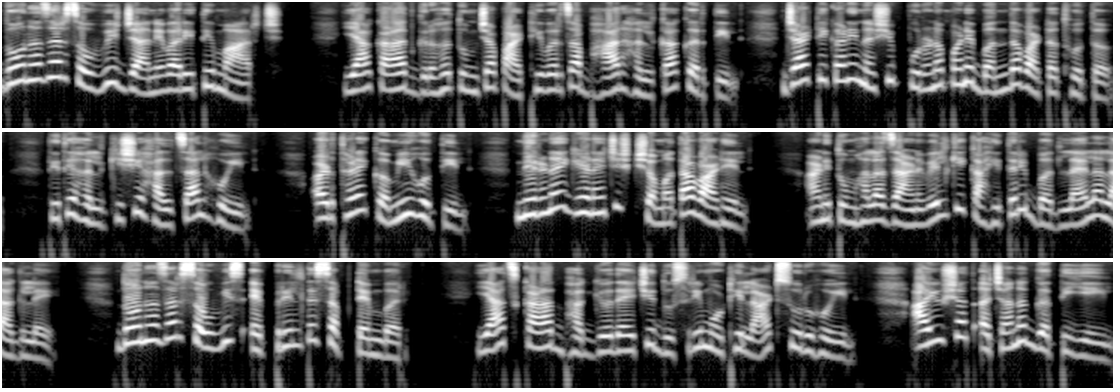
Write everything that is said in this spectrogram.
दोन हजार सव्वीस जानेवारी ते मार्च. या काळात ग्रह तुमच्या पाठीवरचा भार हलका करतील ज्या ठिकाणी नशीब पूर्णपणे बंद वाटत होतं तिथे हलकीशी हालचाल होईल. अडथळे कमी होतील निर्णय घेण्याची क्षमता वाढेल आणि तुम्हाला जाणवेल की काहीतरी बदलायला लागलंय. दोन हजार सव्वीस एप्रिल ते सप्टेंबर. याच काळात भाग्योदयाची दुसरी मोठी लाट सुरू होईल. आयुष्यात अचानक गती येईल.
